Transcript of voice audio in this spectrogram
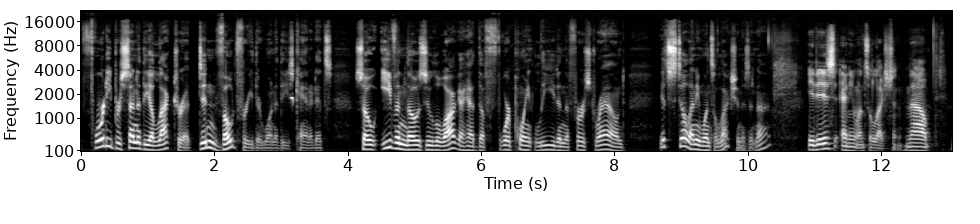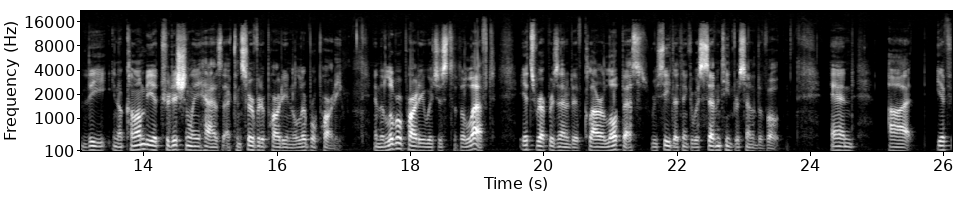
40% of the electorate didn't vote for either one of these candidates. So even though Zuluaga had the four point lead in the first round, it's still anyone's election, is it not? It is anyone's election. Now, the you know Colombia traditionally has a conservative party and a liberal party. And the Liberal Party, which is to the left, its representative, Clara Lopez, received, I think it was 17% of the vote. And uh, if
